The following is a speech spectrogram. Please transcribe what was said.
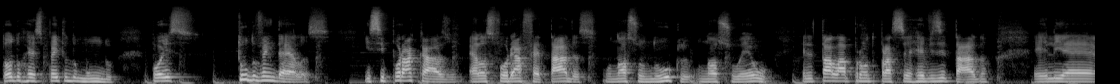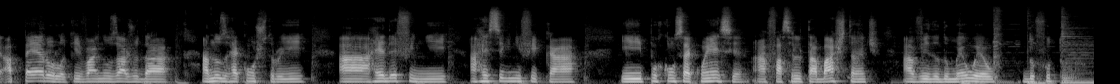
todo o respeito do mundo, pois tudo vem delas. E se por acaso elas forem afetadas, o nosso núcleo, o nosso eu, ele está lá pronto para ser revisitado. Ele é a pérola que vai nos ajudar a nos reconstruir, a redefinir, a ressignificar e, por consequência, a facilitar bastante a vida do meu eu do futuro.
